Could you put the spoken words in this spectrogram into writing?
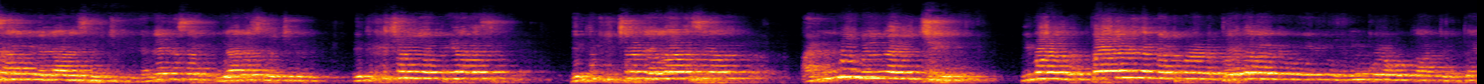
సార్లు వెళ్ళాల్సి వచ్చింది అనేక సార్లు బీఆర్ఎస్ వచ్చింది. ఎందుకు ఇచ్చాడు బీఆర్ఎస్ ఎందుకు ఇచ్చాడు వెళ్ళాల్సి కాదు అన్ని మిల్గా ఇచ్చి ఇవాళ ముప్పై ఏళ్ళ కట్టుకున్న పేదలను ఇల్లు ఇల్లు అని చెప్తే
